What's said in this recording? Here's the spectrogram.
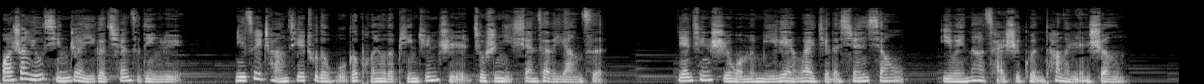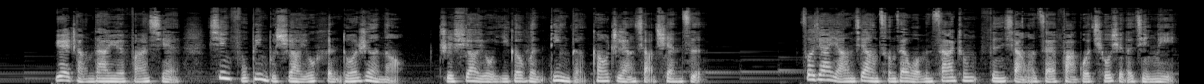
网上流行着一个圈子定律：你最常接触的五个朋友的平均值，就是你现在的样子。年轻时，我们迷恋外界的喧嚣，以为那才是滚烫的人生。越长大，越发现幸福并不需要有很多热闹，只需要有一个稳定的高质量小圈子。作家杨绛曾在我们仨中分享了在法国求学的经历。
